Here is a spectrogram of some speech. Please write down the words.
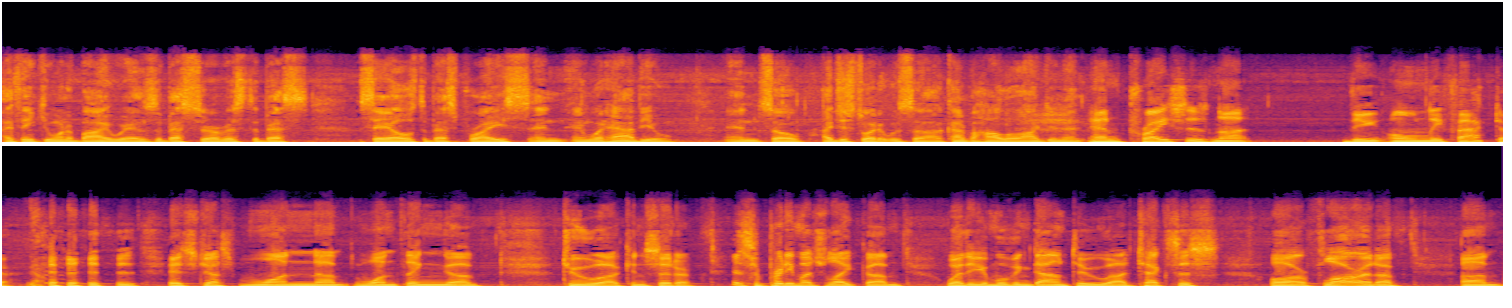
I think you want to buy where there's the best service, the best sales, the best price, and and what have you. And so I just thought it was uh, kind of a hollow argument. And price is not the only factor. No. it's just one um, one thing uh, to uh, consider. It's pretty much like um, whether you're moving down to uh, Texas or Florida. Um,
